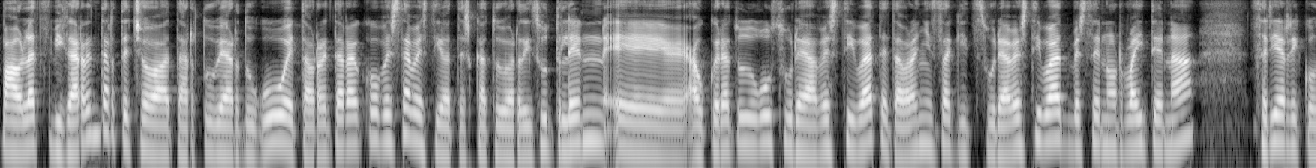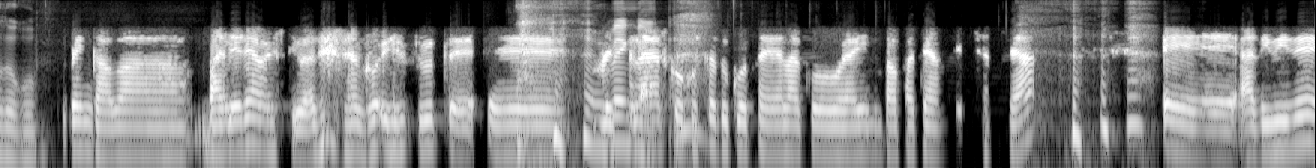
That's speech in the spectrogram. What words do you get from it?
Ba, olatz, bigarren tartetxo bat hartu behar dugu, eta horretarako beste abesti bat eskatu behar dizut. Lehen e, aukeratu dugu zure abesti bat, eta orain ezakit zure abesti bat, beste norbaitena, zer jarriko dugu? Venga, ba, ba nire abesti bat esango dizut, e, e, Venga. bestela asko kostatuko zaialako orain bapatean pentsatzea. e, adibide,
